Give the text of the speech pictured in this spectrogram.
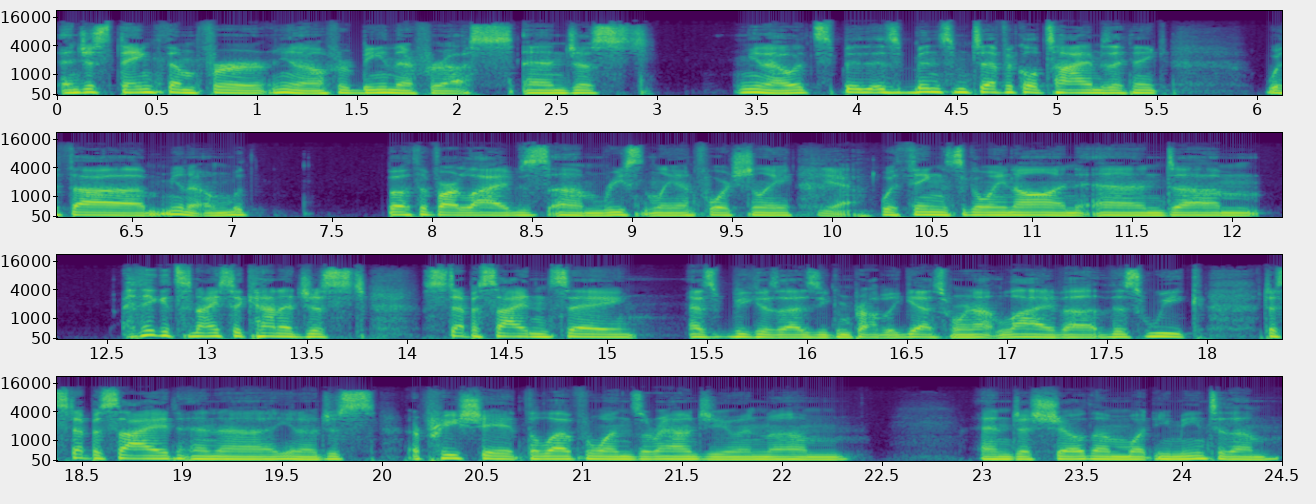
and just thank them for you know for being there for us and just you know it's been, it's been some difficult times I think with um you know with both of our lives um, recently unfortunately Yeah. with things going on and um, I think it's nice to kind of just step aside and say as because as you can probably guess we're not live uh, this week to step aside and uh, you know just appreciate the loved ones around you and um and just show them what you mean to them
